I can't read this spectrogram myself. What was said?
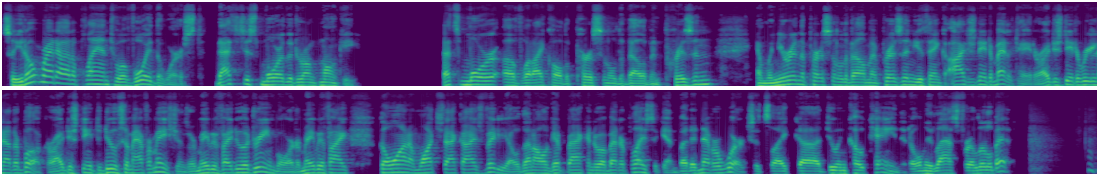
So you don't write out a plan to avoid the worst. That's just more the drunk monkey. That's more of what I call the personal development prison. And when you're in the personal development prison, you think, I just need to meditate, or I just need to read another book, or I just need to do some affirmations, or maybe if I do a dream board, or maybe if I go on and watch that guy's video, then I'll get back into a better place again. But it never works. It's like uh, doing cocaine, it only lasts for a little bit.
